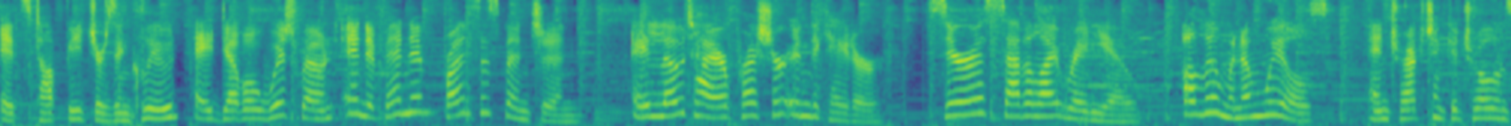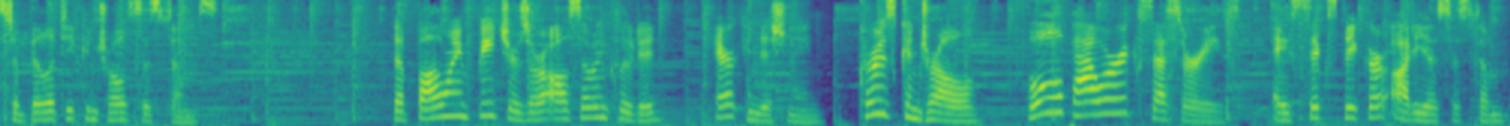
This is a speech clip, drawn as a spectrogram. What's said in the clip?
Its top features include a double wishbone independent front suspension, a low tire pressure indicator, Sirius satellite radio, aluminum wheels, and traction control and stability control systems. The following features are also included air conditioning, cruise control, full power accessories, a six speaker audio system,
